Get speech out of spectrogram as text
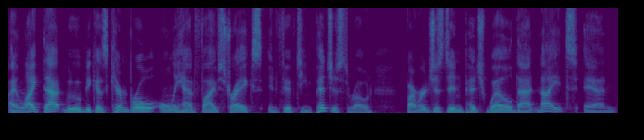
I like that move because Kimbrel only had five strikes in 15 pitches thrown. Bummer just didn't pitch well that night and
